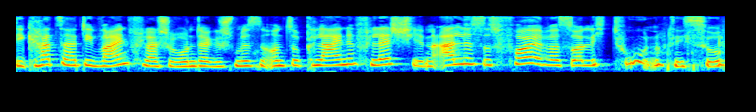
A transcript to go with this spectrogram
Die Katze hat die Weinflasche runtergeschmissen und so kleine Fläschchen, alles ist voll, was soll ich tun? Und ich so,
